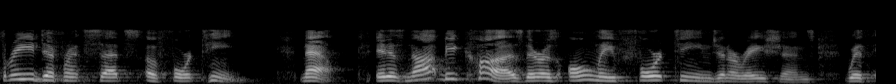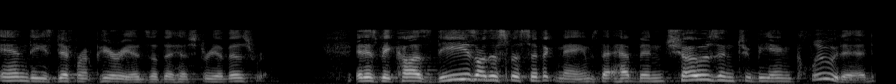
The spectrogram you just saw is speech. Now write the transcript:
three different sets of 14. Now, it is not because there is only 14 generations within these different periods of the history of Israel. It is because these are the specific names that have been chosen to be included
